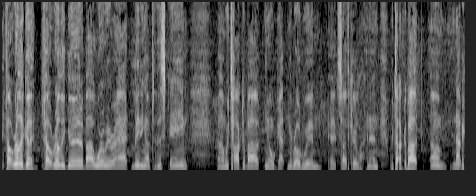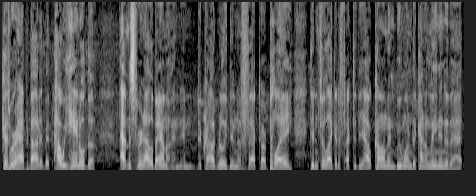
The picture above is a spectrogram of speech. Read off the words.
it felt really good. Felt really good about where we were at leading up to this game. Um, we talked about, you know, getting the road win at South Carolina, and we talked about um, not because we were happy about it, but how we handled the atmosphere at Alabama, and, and, the crowd really didn't affect our play. Didn't feel like it affected the outcome, and we wanted to kind of lean into that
